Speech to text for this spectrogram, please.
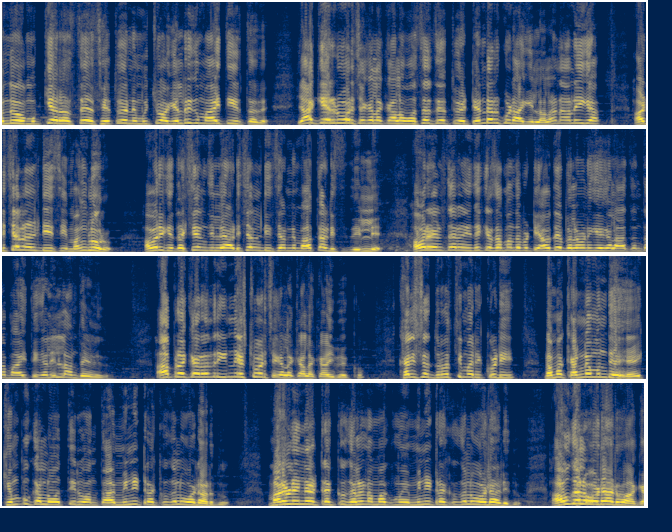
ಒಂದು ಮುಖ್ಯ ರಸ್ತೆ ಸೇತುವೆಯನ್ನು ಮುಚ್ಚುವಾಗ ಎಲ್ರಿಗೂ ಮಾಹಿತಿ ಇರ್ತದೆ. ಯಾಕೆ ಎರಡು ವರ್ಷಗಳ ಕಾಲ ಹೊಸ ಸೇತುವೆ ಟೆಂಡರ್ ಕೂಡ ಆಗಿಲ್ಲಲ್ಲ? ನಾನೀಗ ಅಡಿಷನಲ್ ಡಿ ಸಿ ಮಂಗಳೂರು ಅವರಿಗೆ ದಕ್ಷಿಣ ಜಿಲ್ಲೆ ಅಡಿಷನಲ್ ಡಿ ಸಿ ಅನ್ನು ಮಾತಾಡಿಸಿದ್ದು ಇಲ್ಲಿ. ಅವರು ಹೇಳ್ತಾರೆ ಇದಕ್ಕೆ ಸಂಬಂಧಪಟ್ಟ ಯಾವುದೇ ಬೆಳವಣಿಗೆಗಳಾದಂಥ ಮಾಹಿತಿಗಳಿಲ್ಲ ಅಂತ ಹೇಳಿದರು. ಆ ಪ್ರಕಾರ ಅಂದರೆ ಇನ್ನೆಷ್ಟು ವರ್ಷಗಳ ಕಾಲ ಕಾಯಬೇಕು? ಕನಿಷ್ಠ ದುರಸ್ತಿ ಮರಿ ಕೊಡಿ. ನಮ್ಮ ಕಣ್ಣ ಮುಂದೆ ಕೆಂಪು ಕಲ್ಲು ಹೊತ್ತಿರುವಂಥ ಮಿನಿ ಟ್ರಕ್ಕುಗಳು ಓಡಾಡಿದ್ವು ಮರಳಿನ ಟ್ರಕ್ಕುಗಳು ನಮ್ಮ ಮಿನಿ ಟ್ರಕ್ಕುಗಳು ಓಡಾಡಿದ್ವು ಅವುಗಳು ಓಡಾಡುವಾಗ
